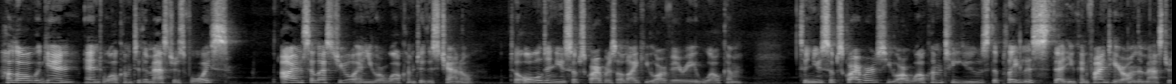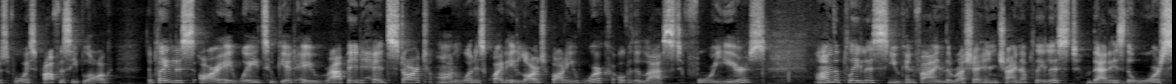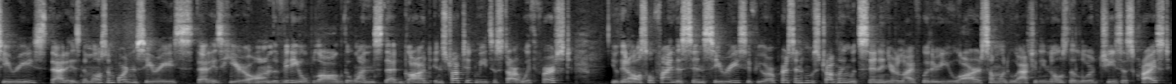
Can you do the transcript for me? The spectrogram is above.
Hello again, and welcome to the Master's Voice. I'm Celestial, and you are welcome to this channel. To old and new subscribers alike, you are very welcome. To new subscribers, you are welcome to use the playlists that you can find here on the Master's Voice Prophecy blog. The playlists are a way to get a rapid head start on what is quite a large body of work over the last four years. On the playlist, you can find the Russia and China playlist. That is the war series. That is the most important series that is here on the video blog, the ones that God instructed me to start with first. You can also find the sin series if you are a person who's struggling with sin in your life, whether you are someone who actually knows the Lord Jesus Christ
